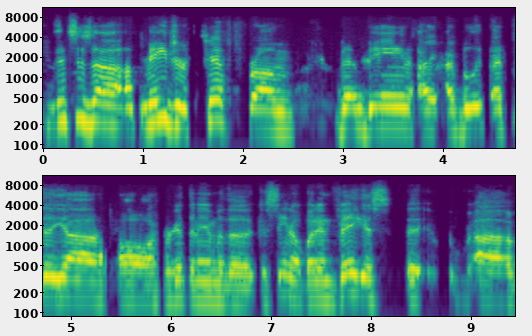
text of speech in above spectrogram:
this is a, a major shift from them being, I, I believe, at the uh, oh, I forget the name of the casino, but in Vegas, uh, uh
